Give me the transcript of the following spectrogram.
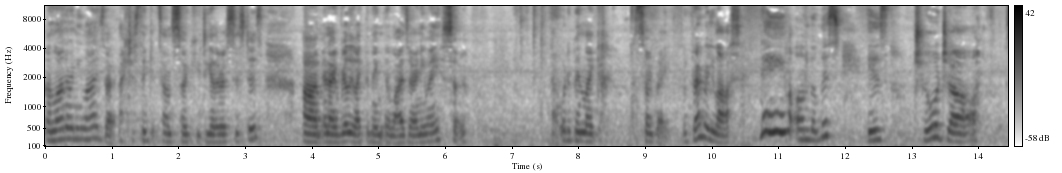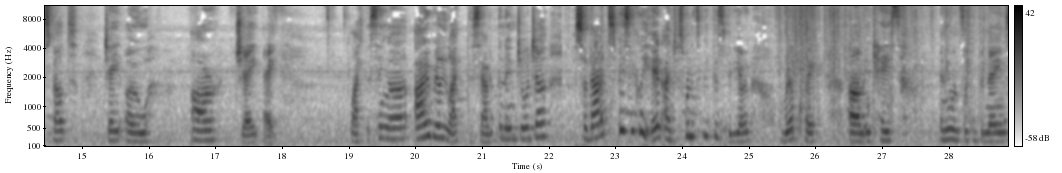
Alana and Eliza. I just think it sounds so cute together as sisters. Um, and I really like the name Eliza anyway, so that would have been like so great. The very last name on the list is Jorja, spelt J-O-R-J-A. Like the singer, I really like the sound of the name Jorja. So that's basically it. I just wanted to make this video real quick um, in case anyone's looking for names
